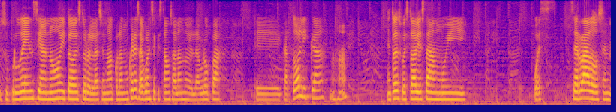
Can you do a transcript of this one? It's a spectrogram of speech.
su prudencia, ¿no? Y todo esto relacionado con las mujeres. Acuérdense que estamos hablando de la Europa eh, católica, ajá. Entonces, pues todavía estaban muy, pues, cerrados en,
